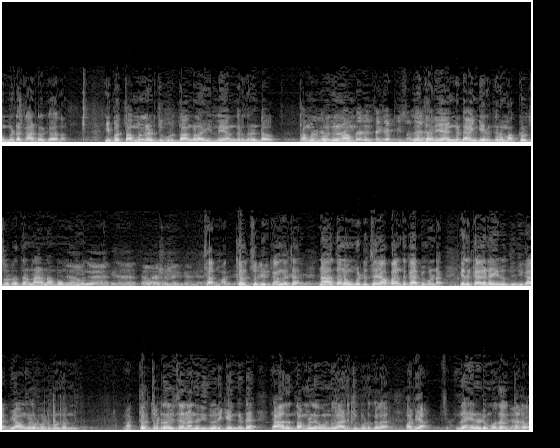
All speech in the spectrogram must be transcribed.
உங்கள்கிட்ட காட்டுறதுக்காக தான் இப்ப தமிழ் அடிச்சு கொடுத்தாங்களா இல்லையாங்கிறது ரெண்டாவது. தமிழ் பகுதியில் நாம் இல்ல சார் என்கிட்ட அங்க இருக்கிற மக்கள் சொல்றத நான் நம்ப முடியும். சார் மக்கள் சொல்லியிருக்காங்க சார். நான் அதான் உங்ககிட்ட சரி அப்ப அந்த காப்பி கொண்டா. எதுக்காக நான் இருபத்தஞ்சு காப்பி அவங்கள போட்டு கொண்டு வரணும்? மக்கள் சொல்றத வச்சா நான் இது வரைக்கும் என்கிட்ட யாரும் தமிழை ஒன்று அடிச்சு கொடுக்கல. அப்படியா? இதுதான் என்னுடைய முதல் தடவை.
